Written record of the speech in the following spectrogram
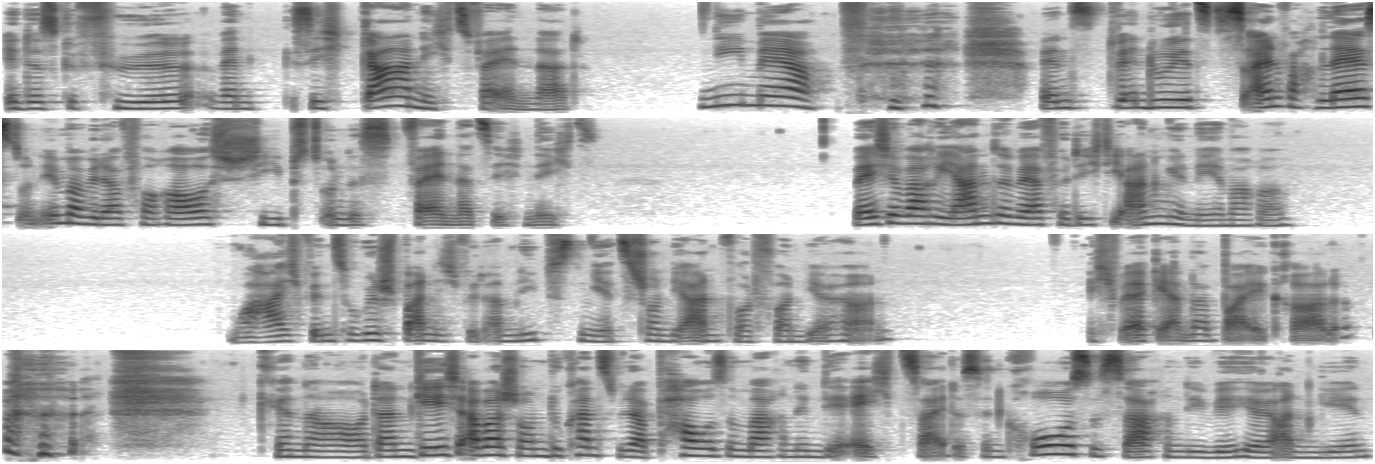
in das Gefühl, wenn sich gar nichts verändert. Nie mehr. Wenn's, wenn du jetzt es einfach lässt und immer wieder vorausschiebst und es verändert sich nichts. Welche Variante wäre für dich die angenehmere? Wow, ich bin so gespannt. Ich würde am liebsten jetzt schon die Antwort von dir hören. Ich wäre gern dabei gerade. genau, dann gehe ich aber schon. Du kannst wieder Pause machen, nimm dir echt Zeit. Das sind große Sachen, die wir hier angehen.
